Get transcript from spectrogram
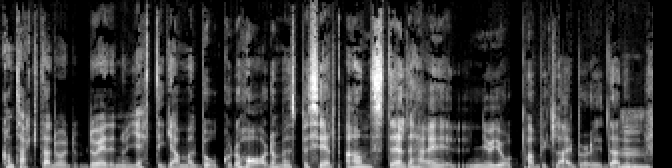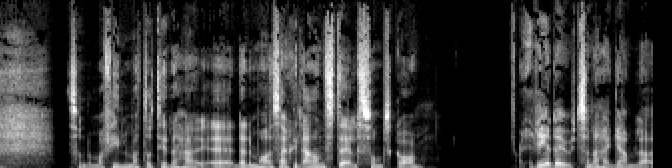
kontaktad och då är det någon jättegammal bok och då har de en speciellt anställd, det här är New York Public Library där de, Mm. som de har filmat då till det här, där de har en särskild anställd som ska reda ut sådana här gamla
